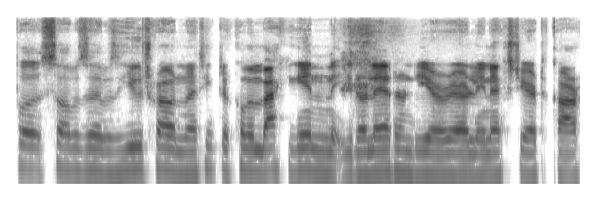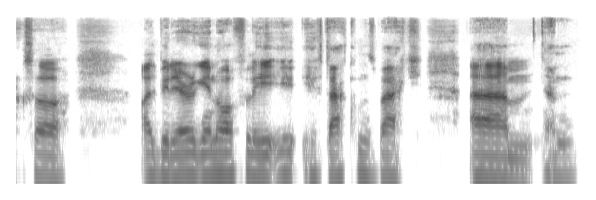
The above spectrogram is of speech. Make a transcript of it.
But so it was, it was a huge crowd. And I think they're coming back again either later in the year or early next year to Cork. So I'll be there again, hopefully, if that comes back. Um, and,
